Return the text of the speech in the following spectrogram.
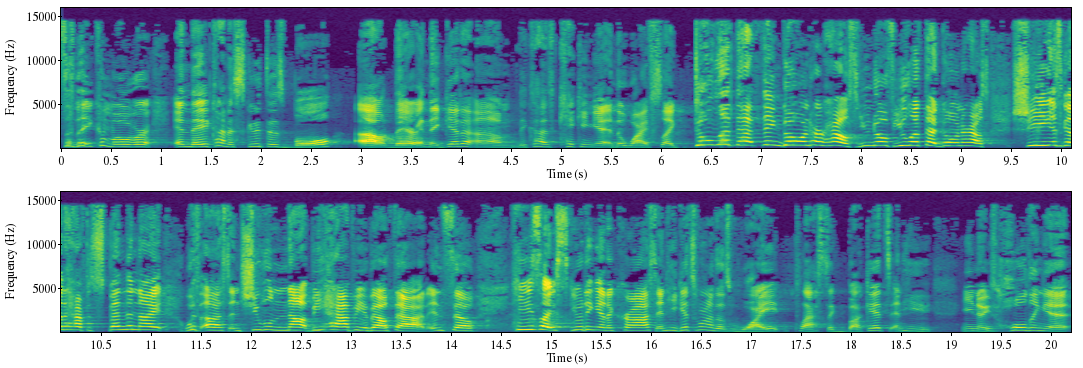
so they come over and they kind of scoot this bowl out there and they get a, um, they kind of kicking it and the wife's like, don't let that thing go in her house. You know, if you let that go in her house, she is going to have to spend the night with us and she will not be happy about that. And so he's like scooting it across and he gets one of those white plastic buckets and he, you know, he's holding it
